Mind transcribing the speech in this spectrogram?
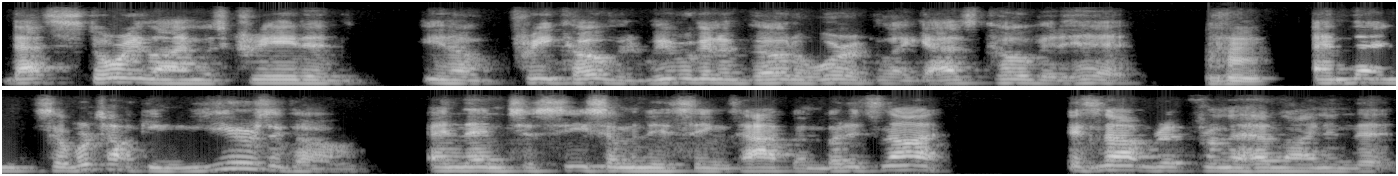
that storyline was created, you know, pre-COVID. We were going to go to work like as COVID hit, mm-hmm. and then so we're talking years ago, and then to see some of these things happen, but it's not it's not ripped from the headline in that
